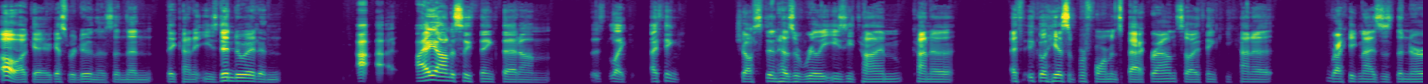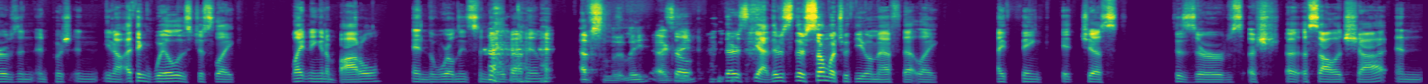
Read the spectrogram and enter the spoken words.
oh, okay, I guess we're doing this, and then they kind of eased into it. And I, I, honestly think that um, like I think Justin has a really easy time. Kind of, I think he has a performance background, so I think he kind of recognizes the nerves and and push. And you know, I think Will is just like lightning in a bottle, and the world needs to know about him. Absolutely, So agreed. there's yeah, there's there's so much with UMF that like I think it just deserves a sh- a, solid shot, and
